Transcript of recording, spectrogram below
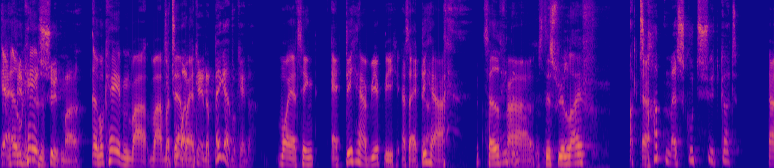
Ja, ligner advokaten. sygt meget. Advokaten var, var, var De to der, hvor jeg, advokater, begge advokater. hvor jeg tænkte, at det her virkelig, altså at det her taget fra, Is this real life? Og trappen er skudt sygt godt. ja,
